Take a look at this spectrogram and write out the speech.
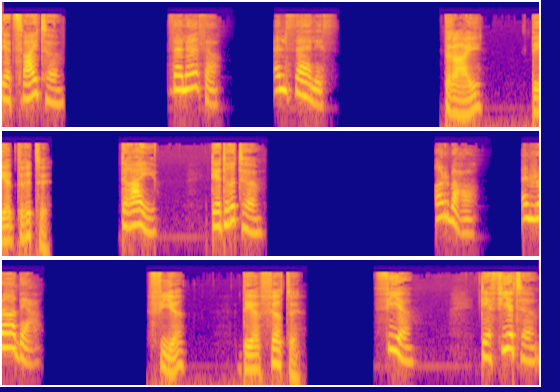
der zweite, ثلاثة الثالث Drei, der Dritte. drei, der dritte, أربعة الرابع Vier, der Vierte. vier, der vierte,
